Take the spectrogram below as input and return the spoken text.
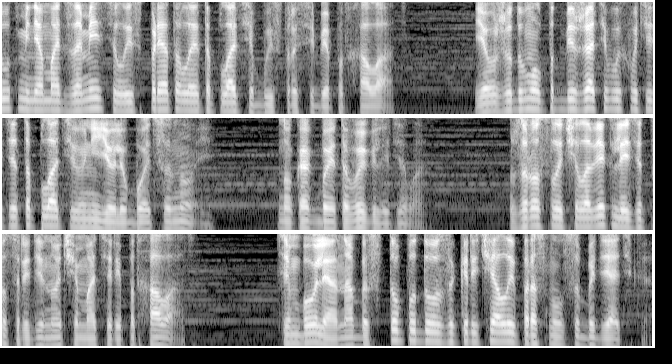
Тут меня мать заметила и спрятала это платье быстро себе под халат. Я уже думал подбежать и выхватить это платье у нее любой ценой. Но как бы это выглядело? Взрослый человек лезет посреди ночи матери под халат. Тем более она бы сто пудов закричала и проснулся бы дядька.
